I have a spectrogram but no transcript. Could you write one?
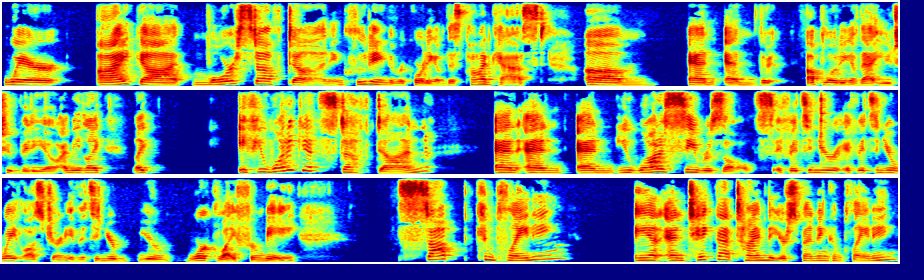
where I got more stuff done, including the recording of this podcast, um, and and the uploading of that YouTube video. I mean, like like if you want to get stuff done and and and you want to see results if it's in your if it's in your weight loss journey if it's in your your work life for me stop complaining and and take that time that you're spending complaining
